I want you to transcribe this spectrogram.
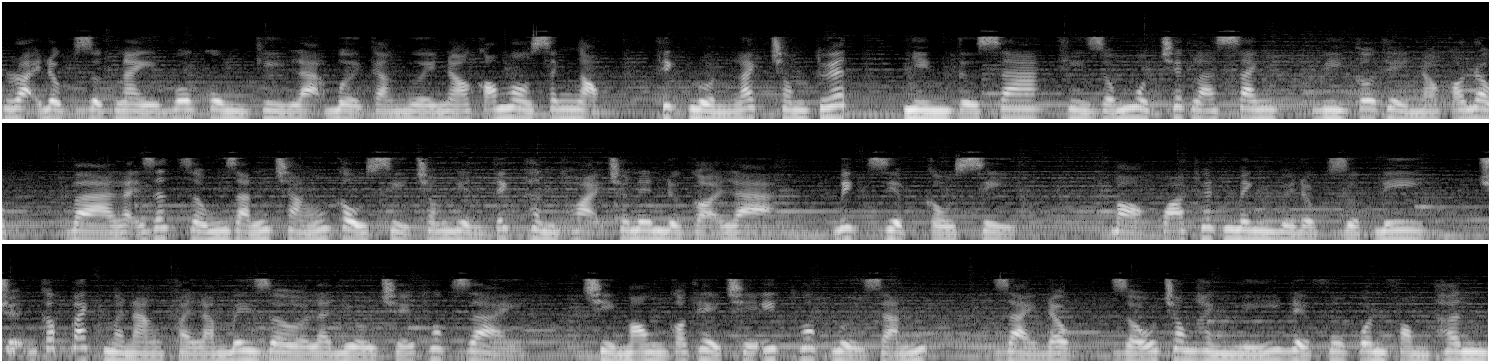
Loại độc dược này vô cùng kỳ lạ bởi cả người nó có màu xanh ngọc, thích luồn lách trong tuyết, nhìn từ xa thì giống một chiếc lá xanh, vì cơ thể nó có độc, và lại rất giống rắn trắng cầu sỉ trong điển tích thần thoại cho nên được gọi là Bích Diệp cầu sỉ. Bỏ qua thuyết minh về độc dược đi, chuyện cấp bách mà nàng phải làm bây giờ là điều chế thuốc giải, chỉ mong có thể chế ít thuốc đuổi rắn, giải độc, giấu trong hành lý để phu quân phòng thân.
